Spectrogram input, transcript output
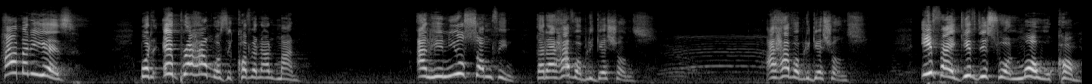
How many years? But Abraham was a covenant man. And he knew something that I have obligations. I have obligations. If I give this one, more will come.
